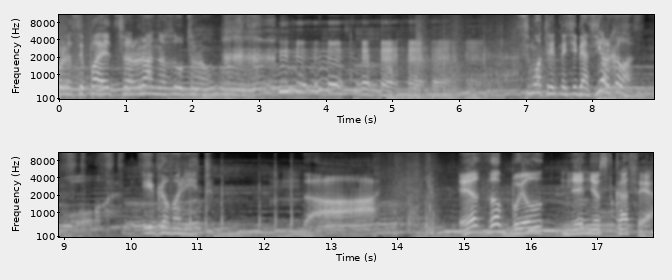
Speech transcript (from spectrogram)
просыпается рано утром Смотрит на себя в зеркало И говорит. Да Это был не Нескафе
